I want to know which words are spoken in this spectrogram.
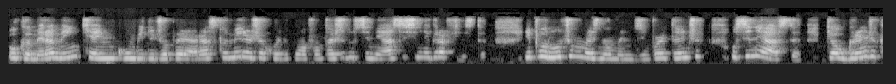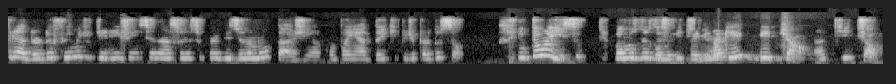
O cameraman, que é incumbido de operar as câmeras de acordo com a vontade do cineasta e cinegrafista. E por último, mas não menos importante, o cineasta, que é o grande criador do filme que dirige a encenação e supervisiona a montagem, acompanhado da equipe de produção. Então é isso. Vamos nos despedir despedindo aqui e tchau. aqui. Tchau.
